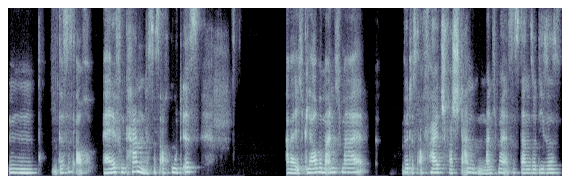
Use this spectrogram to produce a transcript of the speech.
mm, das ist auch helfen kann, dass das auch gut ist. Aber ich glaube, manchmal wird es auch falsch verstanden. Manchmal ist es dann so dieses,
